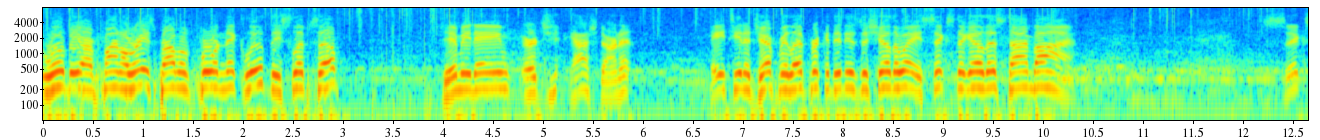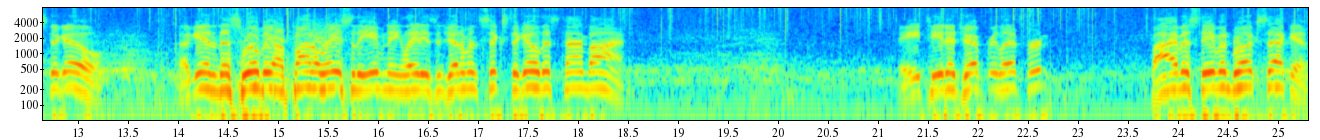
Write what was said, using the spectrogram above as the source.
will be our final race. Problem for Nick Luth. He slips up. Jimmy Dame, er, or gosh darn it. 18 of Jeffrey Ledford continues to show the way. Six to go this time by. Six to go. Again, this will be our final race of the evening, ladies and gentlemen. Six to go this time by. 18 of Jeffrey Ledford. Five is Stephen Brooks second.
